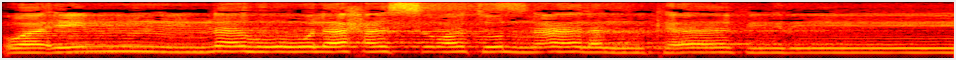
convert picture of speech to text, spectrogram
وإنه لحسرة على الكافرين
